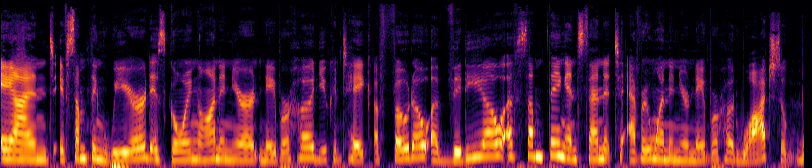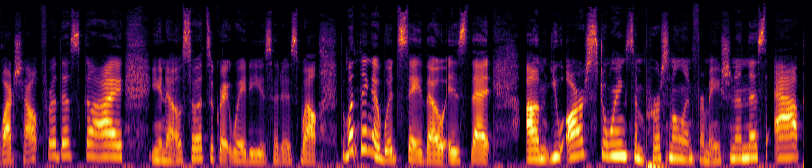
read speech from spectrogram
and if someone something weird is going on in your neighborhood, you can take a photo, a video of something, and send it to everyone in your neighborhood watch. So watch out for this guy, you know. So it's a great way to use it as well. The one thing I would say though is that um, you are storing some personal information in this app.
